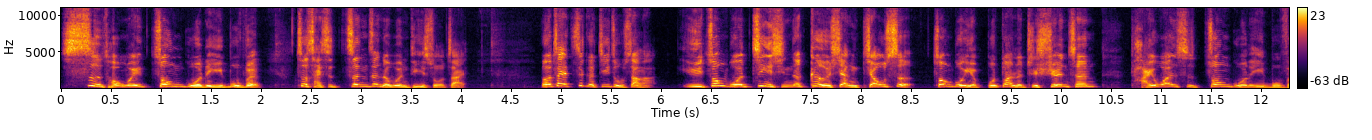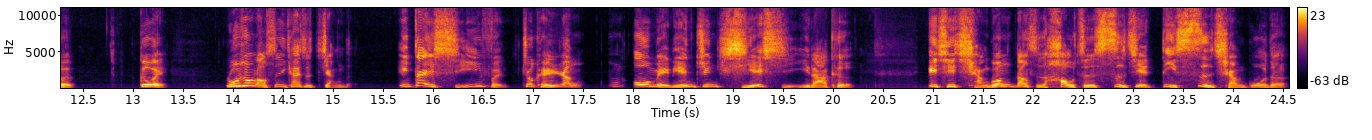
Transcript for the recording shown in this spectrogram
视同为中国的一部分，这才是真正的问题所在。而在这个基础上啊，与中国进行了各项交涉，中国也不断的去宣称台湾是中国的一部分。各位，如同老师一开始讲的。一袋洗衣粉就可以让欧美联军血洗伊拉克，一起抢光当时号称世界第四强国的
